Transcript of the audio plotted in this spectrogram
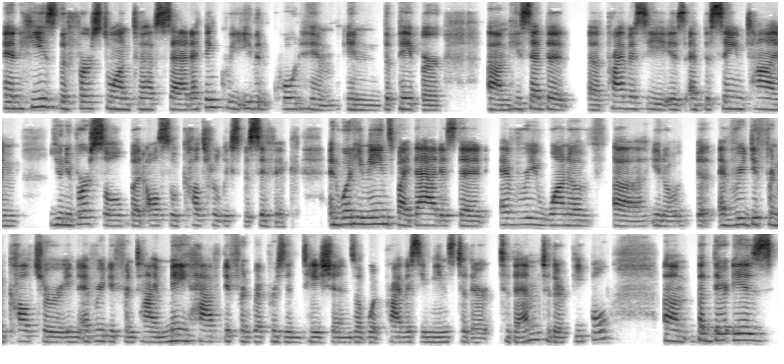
And he's the first one to have said, I think we even quote him in the paper. Um, he said that uh, privacy is at the same time universal, but also culturally specific. And what he means by that is that every one of, uh, you know, every different culture in every different time may have different representations of what privacy means to their, to them, to their people. Um, but there is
